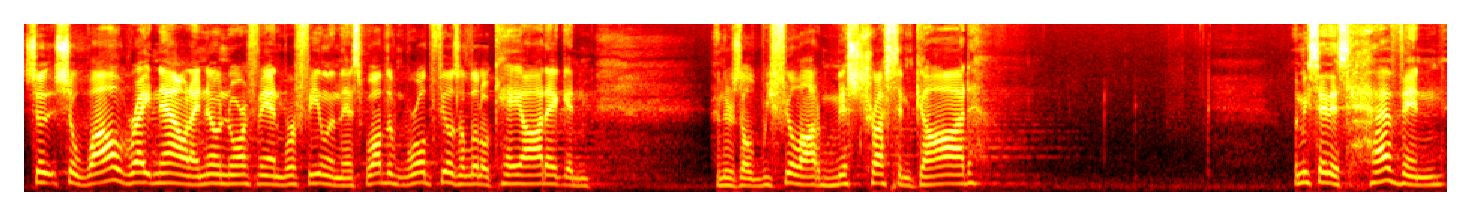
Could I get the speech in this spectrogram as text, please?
So, so while right now, and I know North Van, we're feeling this, while the world feels a little chaotic and, and there's a, we feel a lot of mistrust in God, let me say this heaven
